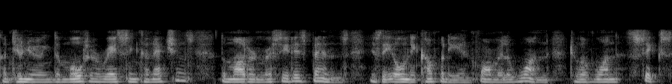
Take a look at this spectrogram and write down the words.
Continuing the motor racing connections, the modern Mercedes-Benz is the only company in Formula One to have won six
